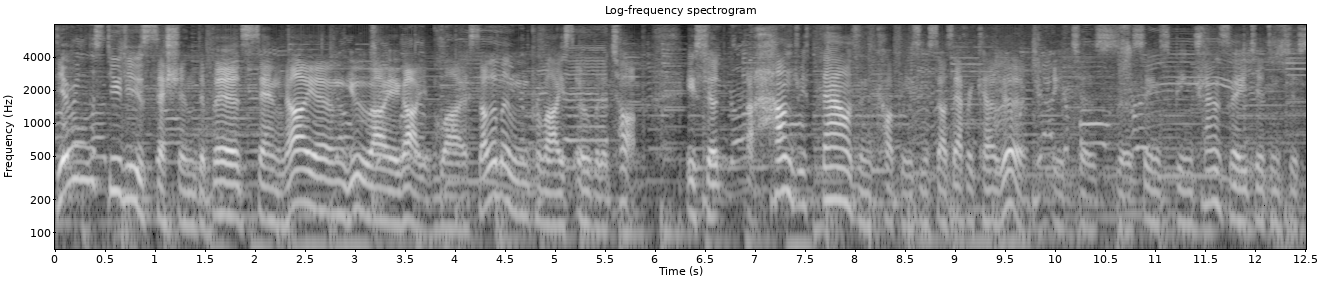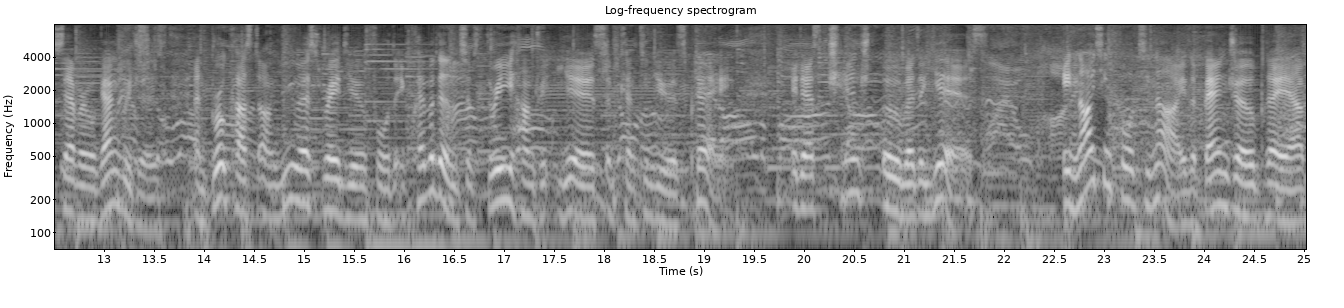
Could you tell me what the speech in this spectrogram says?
During the studio session, the Birds sang Lion, You Are a while Solomon improvised over the top. It sold 100,000 copies in South Africa alone. It has uh, since been translated into several languages and broadcast on US radio for the equivalent of 300 years of continuous play. It has changed over the years. In 1949, the banjo player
